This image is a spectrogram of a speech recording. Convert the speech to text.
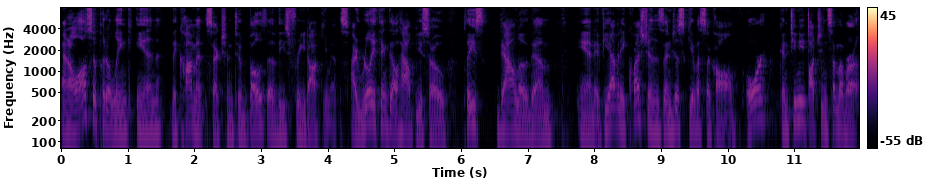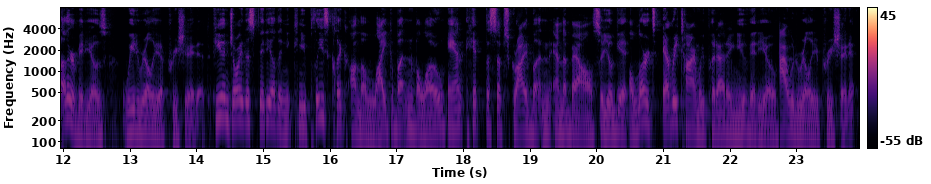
And I'll also put a link in the comment section to both of these free documents. I really think they'll help you, so please download them and if you have any questions, then just give us a call or continue watching some of our other videos. We'd really appreciate it. If you enjoyed this video, then can you please click on the like button below and hit the subscribe button and the bell so you'll get alerts every time we put out a new video. I would really appreciate it.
